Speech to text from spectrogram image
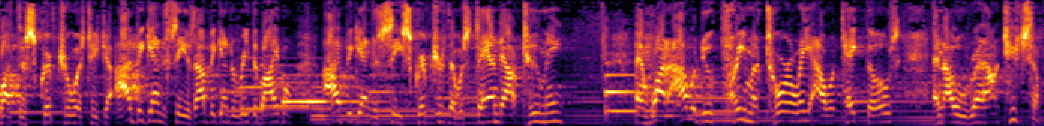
what the scripture was teaching. I began to see, as I began to read the Bible, I began to see scriptures that would stand out to me. And what I would do prematurely, I would take those and I would run out and teach them.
